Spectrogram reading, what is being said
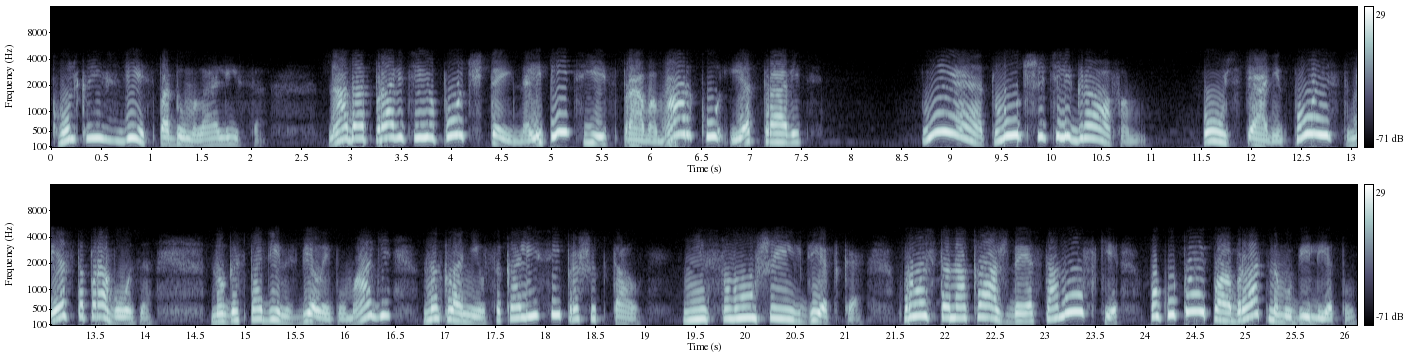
«Сколько их здесь?» — подумала Алиса. «Надо отправить ее почтой, налепить ей справа марку и отправить». «Нет, лучше телеграфом. Пусть тянет поезд вместо паровоза» но господин в белой бумаге наклонился к Алисе и прошептал «Не слушай их, детка, просто на каждой остановке покупай по обратному билету».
